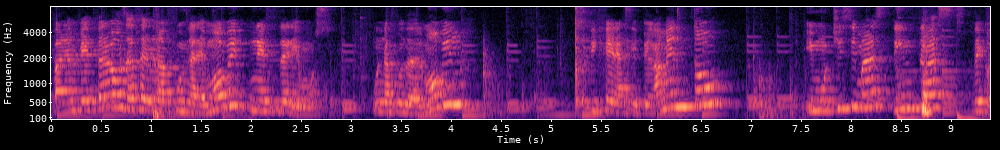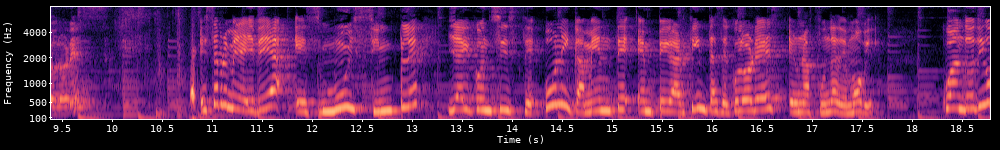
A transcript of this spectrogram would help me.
Para empezar vamos a hacer una funda de móvil, necesitaremos una funda del móvil, tijeras y pegamento y muchísimas cintas de colores. Esta primera idea es muy simple ya que consiste únicamente en pegar cintas de colores en una funda de móvil. Cuando digo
